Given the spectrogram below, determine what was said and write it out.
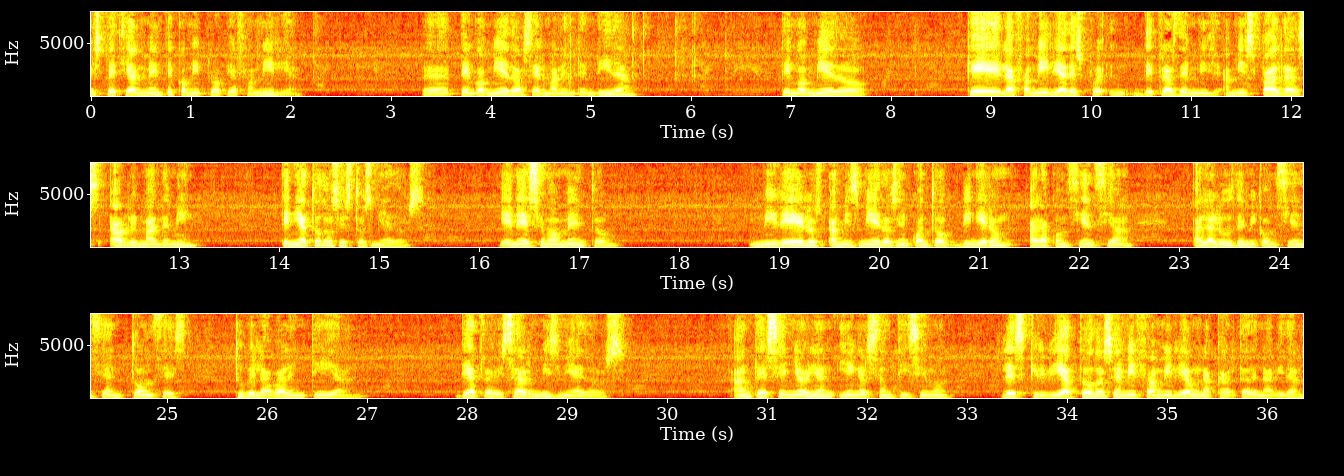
especialmente con mi propia familia. Eh, tengo miedo a ser malentendida, tengo miedo que la familia después, detrás de mí, a mi espaldas hable mal de mí. Tenía todos estos miedos. Y en ese momento miré los, a mis miedos en cuanto vinieron a la conciencia, a la luz de mi conciencia, entonces tuve la valentía de atravesar mis miedos ante el Señor y en el Santísimo. Le escribí a todos en mi familia una carta de Navidad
